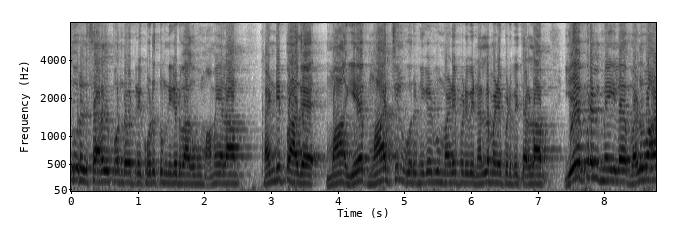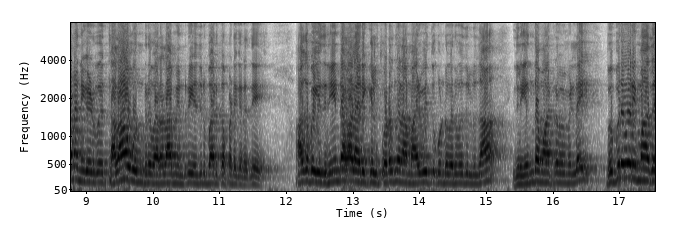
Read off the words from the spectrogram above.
தூறல் சாரல் போன்றவற்றை கொடுக்கும் நிகழ்வாகவும் அமையலாம். கண்டிப்பாக மா ஏ மார்ச்சில் ஒரு நிகழ்வு மழைப்பொழிவை நல்ல மழைப்பொழிவை தரலாம். ஏப்ரல் மேயில வலுவான நிகழ்வு தலா ஒன்று வரலாம் என்று எதிர்பார்க்கப்படுகிறது. ஆகவே இது நீண்டகால அறிக்கையில் தொடர்ந்து நாம் அறிவித்துக் கொண்டு வருவதில் தான் இதில் எந்த மாற்றமும் இல்லை. பிப்ரவரி மாத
